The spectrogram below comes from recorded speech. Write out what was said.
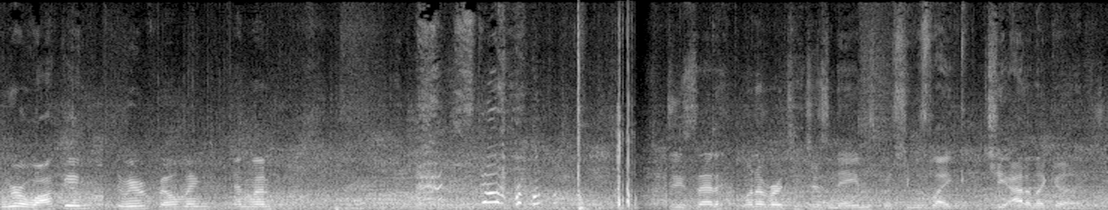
we were walking, we were filming, and when she said one of our teacher's names, but she was like she added like a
